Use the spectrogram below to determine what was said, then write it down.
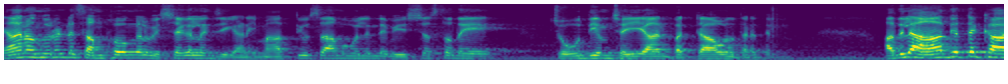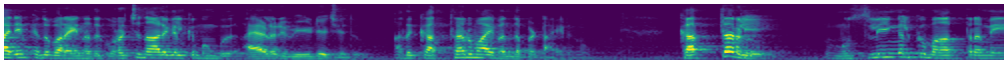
ഞാൻ ഒന്ന് രണ്ട് സംഭവങ്ങൾ വിശകലനം ചെയ്യുകയാണ്. ഈ മാത്യു സാമുവലിന്റെ വിശ്വസ്തതയെ ചോദ്യം ചെയ്യാൻ പറ്റാവുന്ന തരത്തിൽ. അതിൽ ആദ്യത്തെ കാര്യം എന്ന് പറയുന്നത് കുറച്ച് നാളുകൾക്ക് മുമ്പ് അയാൾ ഒരു വീഡിയോ ചെയ്തു. അത് ഖത്തറുമായി ബന്ധപ്പെട്ടായിരുന്നു. ഖത്തറിൽ മുസ്ലിങ്ങൾക്ക് മാത്രമേ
